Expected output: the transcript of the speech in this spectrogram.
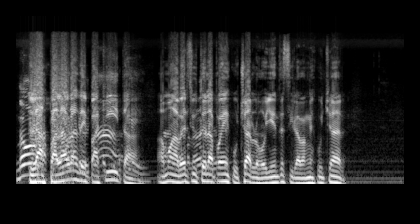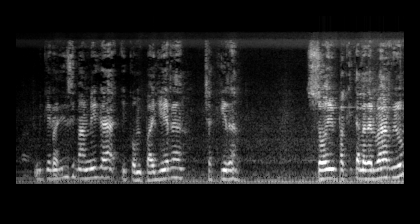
No, las las palabras de Paquita. Ah. Vamos a ver si usted la pueden escuchar, los oyentes si la van a escuchar. Mi queridísima amiga y compañera Shakira, soy Paquita la del barrio.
